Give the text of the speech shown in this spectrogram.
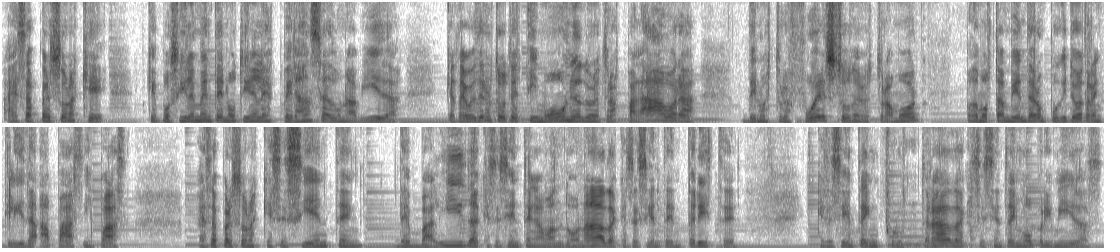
a esas personas que, que posiblemente no tienen la esperanza de una vida, que a través de nuestro testimonio, de nuestras palabras, de nuestro esfuerzo, de nuestro amor, podamos también dar un poquito de tranquilidad, a paz y paz a esas personas que se sienten desvalidas, que se sienten abandonadas, que se sienten tristes, que se sienten frustradas, que se sienten oprimidas.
